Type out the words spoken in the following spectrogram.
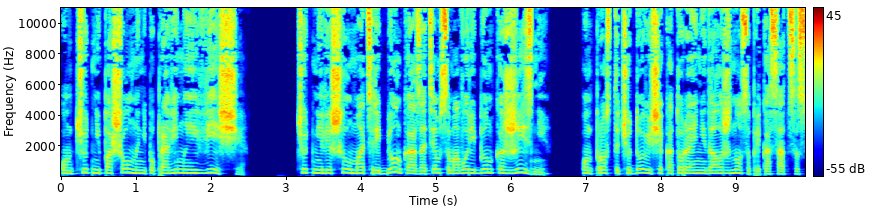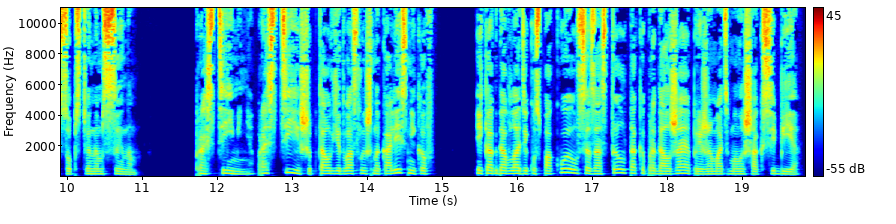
Он чуть не пошел на непоправимые вещи. Чуть не лишил мать ребенка, а затем самого ребенка жизни. Он просто чудовище, которое не должно соприкасаться с собственным сыном. «Прости меня, прости», — шептал едва слышно Колесников, и когда Владик успокоился, застыл, так и продолжая прижимать малыша к себе.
